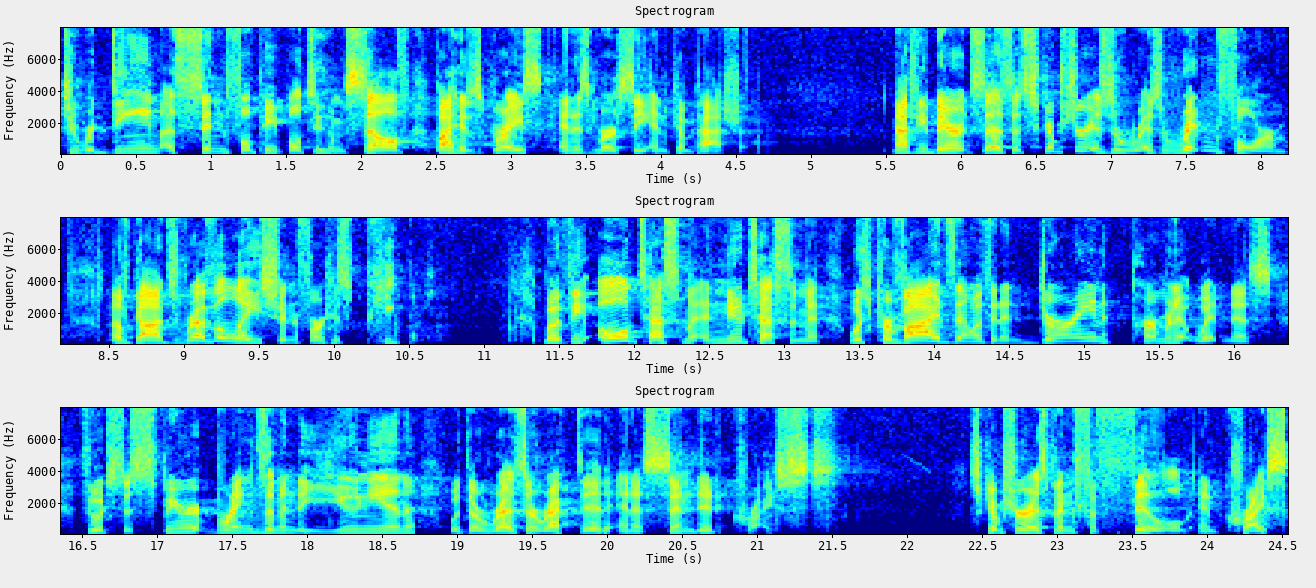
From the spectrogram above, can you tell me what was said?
to redeem a sinful people to himself by his grace and his mercy and compassion. Matthew Barrett says that scripture is, is written form of God's revelation for his people. Both the Old Testament and New Testament, which provides them with an enduring, permanent witness through which the Spirit brings them into union with the resurrected and ascended Christ. Scripture has been fulfilled in Christ's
